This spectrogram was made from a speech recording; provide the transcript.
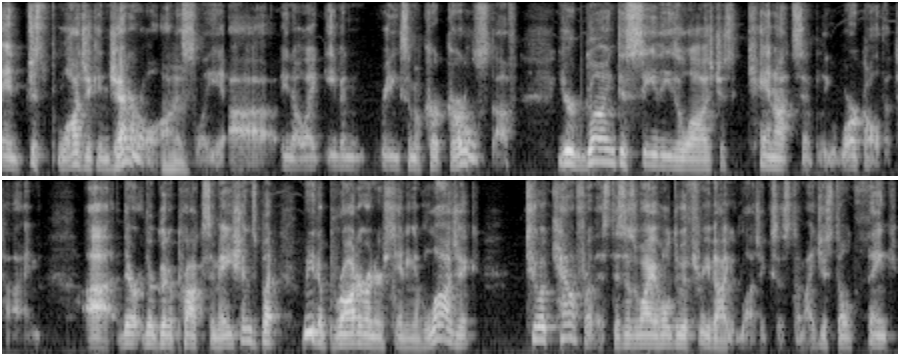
and just logic in general, mm-hmm. honestly, mm-hmm. uh, you know, like even reading some of Kurt Gödel's stuff, you're going to see these laws just cannot simply work all the time. Uh, they're they're good approximations, but we need a broader understanding of logic to account for this. This is why I hold to a three-valued logic system. I just don't think,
